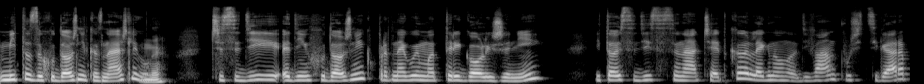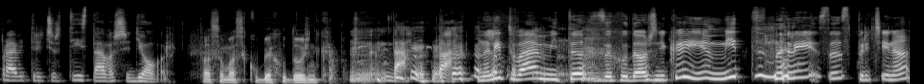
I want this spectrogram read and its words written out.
мита за художника, знаеш ли го? Не. че седи един художник, пред него има три голи жени и той седи с една четка, легнал на диван, пуши цигара, прави три черти и става шедьовър. Това съм аз, ако бях художник. Да, да. Нали, това е мита за художника и е мит, нали, с причина.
